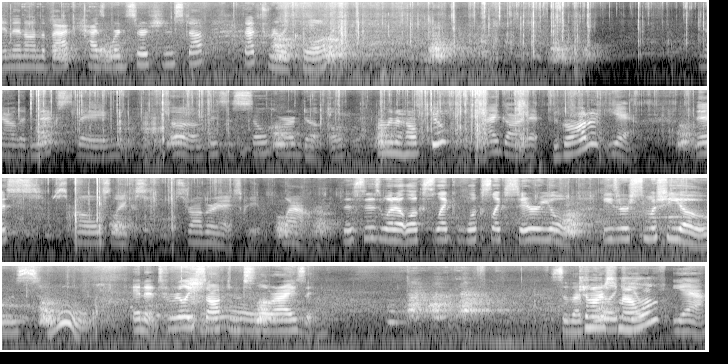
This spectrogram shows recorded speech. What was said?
And then on the back has word search and stuff. That's really cool. Now the next thing, oh, this is so hard to open. Want me to help you? I got it. You got it? Yeah. This smells like strawberry ice cream. Wow. This is what it looks like. Looks like cereal. These are Smushios. Ooh. And it's really soft and slow rising. So that's Can I smell cute. Yeah.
